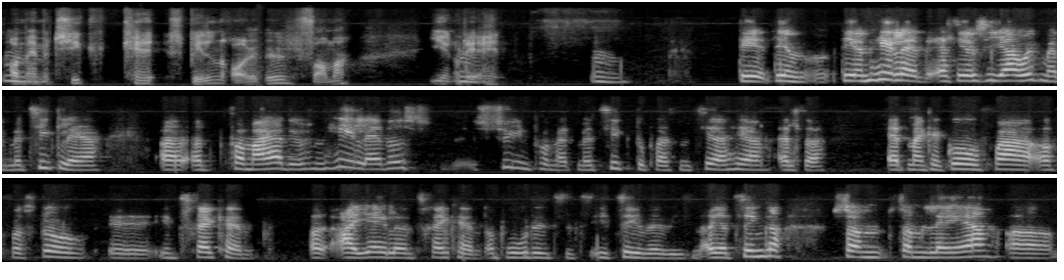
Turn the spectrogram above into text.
Mm. Og matematik kan spille en rolle for mig i at nå mm. derhen. Mm. Det, det, det er en helt altså jeg vil sige, jeg er jo ikke matematiklærer, og, og for mig er det jo sådan en helt andet syn på matematik, du præsenterer her. Altså, at man kan gå fra at forstå øh, en trekant, og arealet en trekant, og bruge det til, i tv-avisen. Og jeg tænker, som, som lærer, og,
